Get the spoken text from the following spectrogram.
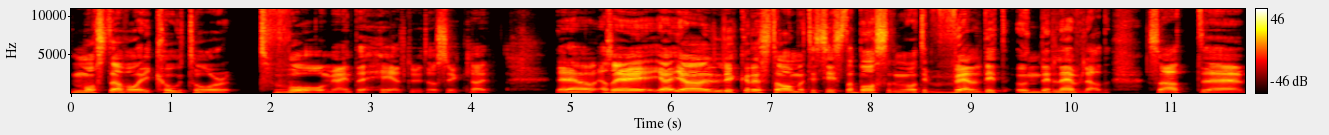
måste ha varit KOTOR 2 om jag inte är helt ute och cyklar. Det är, alltså jag, jag, lyckades ta mig till sista bossen men var typ väldigt underlevlad. Så att, eh,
